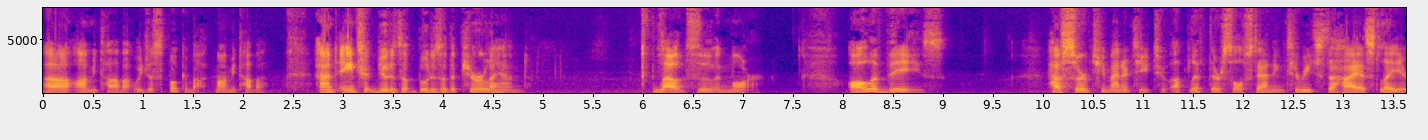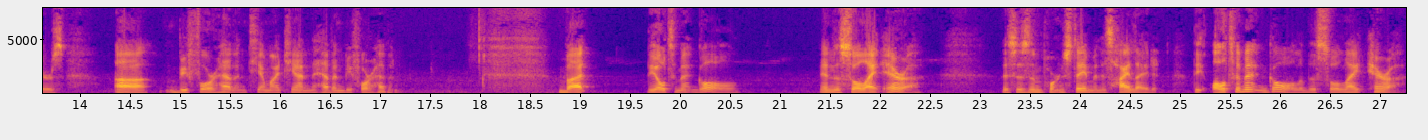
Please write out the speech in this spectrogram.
uh, Amitabha, we just spoke about Amitabha, and ancient Buddhas of, Buddhas of the Pure Land, Lao Tzu and more. All of these have served humanity to uplift their soul standing to reach the highest layers uh, before heaven, Tian Tian, the heaven before heaven. But the ultimate goal in the soul light era, this is an important statement, it's highlighted. The ultimate goal of the soul light era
